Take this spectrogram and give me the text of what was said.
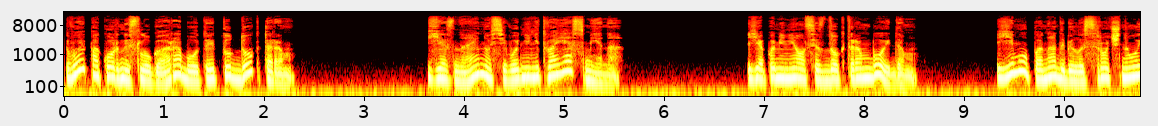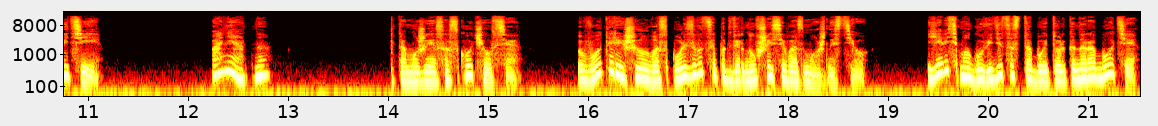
Твой покорный слуга работает тут доктором. Я знаю, но сегодня не твоя смена. Я поменялся с доктором Бойдом. Ему понадобилось срочно уйти. Понятно. К тому же я соскочился. Вот и решил воспользоваться подвернувшейся возможностью. Я ведь могу видеться с тобой только на работе.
